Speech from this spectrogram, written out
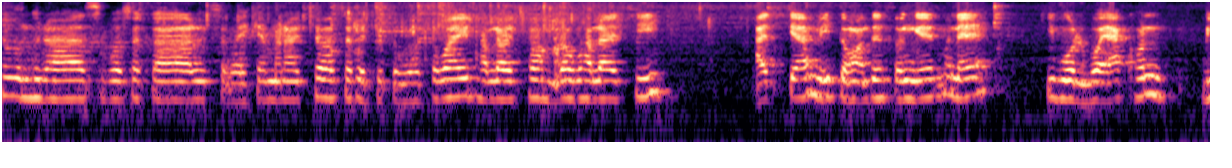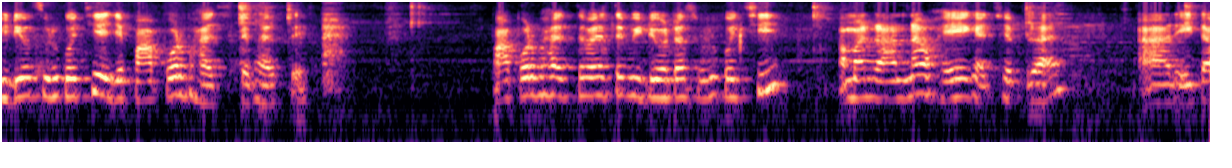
কৃষ্ণ বন্ধুরা? শুভ সকাল। সবাই কেমন আছো? আশা করছি তোমরা সবাই ভালো আছো, আমরাও ভালো আছি। আজকে আমি তোমাদের সঙ্গে মানে কি বলব, এখন ভিডিও শুরু করছি, এই যে পাঁপড় ভাজতে ভাজতে। পাঁপড় ভাজতে ভাজতে ভিডিওটা শুরু করছি। আমার রান্না হয়ে গেছে প্রায়। আর এটা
